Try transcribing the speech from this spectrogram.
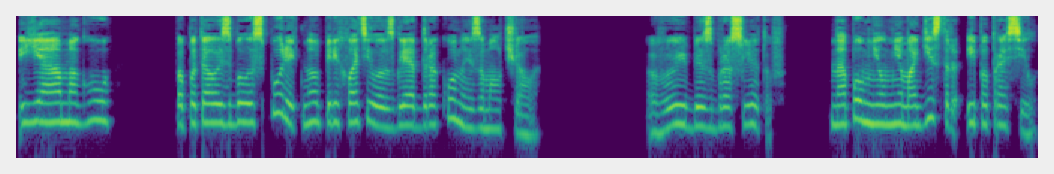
Я могу... Попыталась было спорить, но перехватила взгляд дракона и замолчала. «Вы без браслетов», — напомнил мне магистр и попросил.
